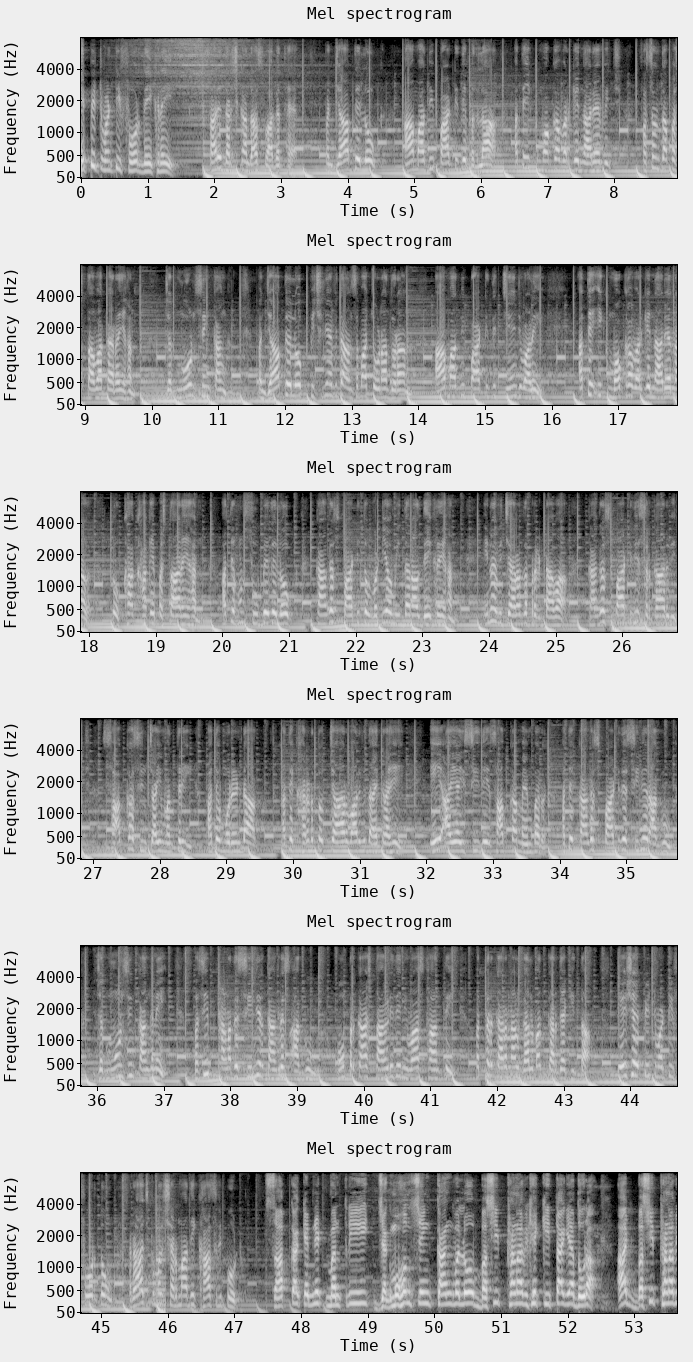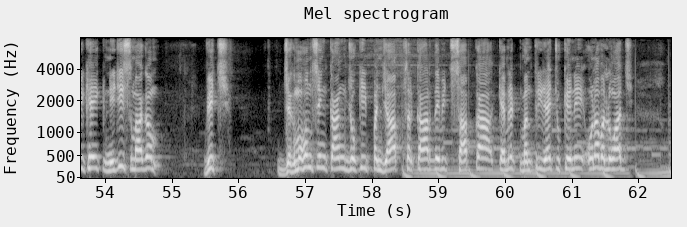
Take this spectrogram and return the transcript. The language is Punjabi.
AP24 ਦੇਖ ਰਹੇ। ਸਾਰੇ ਦਰਸ਼ਕਾਂ ਦਾ ਸਵਾਗਤ ਹੈ। ਪੰਜਾਬ ਦੇ ਲੋਕ, ਆਮ ਆਦਮੀ ਪਾਰਟੀ ਦੇ ਬਦਲਾਅ ਅਤੇ ਇੱਕ ਮੌਕਾ ਵਰਗੇ ਨਾਰਿਆਂ ਵਿੱਚ ਫਸਣ ਦਾ ਪਛਤਾਵਾ ਕਰ ਰਹੇ ਹਨ। ਜਗਮੋਹਨ ਸਿੰਘ ਕੰਗ, ਪੰਜਾਬ ਦੇ ਲੋਕ ਪਿਛਲੀਆਂ ਵਿਧਾਨ ਸਭਾ ਚੋਣਾਂ ਦੌਰਾਨ ਆਮ ਆਦਮੀ ਪਾਰਟੀ ਦੇ ਚੇਂਜ ਵਾਲੇ ਅਤੇ ਇੱਕ ਮੌਕਾ ਵਰਗੇ ਨਾਰਿਆਂ ਨਾਲ ਧੋਖਾ ਖਾ ਕੇ ਪਛਤਾ ਰਹੇ ਹਨ ਅਤੇ ਹੁਣ ਸੂਬੇ ਦੇ ਲੋਕ ਕਾਂਗਰਸ ਪਾਰਟੀ ਤੋਂ ਵੱਡੀਆਂ ਉਮੀਦਾਂ ਨਾਲ ਦੇਖ ਰਹੇ ਹਨ। ਇਹਨਾਂ ਵਿਚਾਰਾਂ ਦਾ ਪ੍ਰਗਟਾਵਾ ਕਾਂਗਰਸ ਪਾਰਟੀ ਦੀ ਸਰਕਾਰ ਵਿੱਚ ਸਾਬਕਾ ਸਿੰਚਾਈ ਮੰਤਰੀ ਅਤੇ ਮੋਰਿੰਡਾ ਅਤੇ ਖਰੜ ਤੋਂ ਚਾਰ ਵਾਰ ਵਿਧਾਇਕ ਰਹੇ। AIIC ਦੇ ਸਾਬਕਾ ਮੈਂਬਰ ਅਤੇ ਕਾਂਗਰਸ ਪਾਰਟੀ ਦੇ ਸੀਨੀਅਰ ਆਗੂ ਜਗਮੋਹਨ ਸਿੰਘ ਕੰਗ ਨੇ ਬਸੀ ਪਠਾਣਾ ਦੇ ਸੀਨੀਅਰ ਕਾਂਗਰਸ ਆਗੂ ਓਮ ਪ੍ਰਕਾਸ਼ ਤਾਂਗੜੀ ਦੇ ਨਿਵਾਸ ਸਥਾਨ ਤੇ ਪੱਤਰਕਾਰਾਂ ਨਾਲ ਗੱਲਬਾਤ ਕਰਦਿਆਂ ਕੀਤਾ। ਪੇਸ਼ ਹੈ P24 ਤੋਂ ਰਾਜਕਮਲ ਸ਼ਰਮਾ ਦੀ ਖਾਸ ਰਿਪੋਰਟ। ਸਾਬਕਾ ਕੈਬਨਿਟ ਮੰਤਰੀ ਜਗਮੋਹਨ ਸਿੰਘ ਕੰਗ ਵੱਲੋਂ ਬਸੀ ਪਠਾਣਾ ਵਿਖੇ ਕੀਤਾ ਗਿਆ ਦੌਰਾ। ਅੱਜ ਬਸੀ ਪਠਾਣਾ ਵਿਖੇ ਇੱਕ ਨਿੱਜੀ ਸਮਾਗਮ ਵਿੱਚ ਜਗਮੋਹਨ ਸਿੰਘ ਕੰਗ, ਜੋ ਕਿ ਪੰਜਾਬ ਸਰਕਾਰ ਦੇ ਵਿੱਚ ਸਾਬਕਾ ਕੈਬਨਿਟ ਮੰਤਰੀ ਰਹਿ ਚੁੱਕੇ ਨੇ, ਉਹਨਾਂ ਵੱਲੋਂ ਅੱਜ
